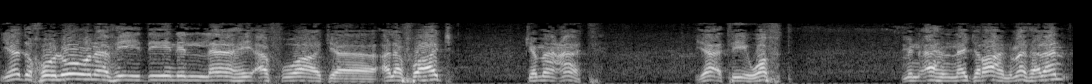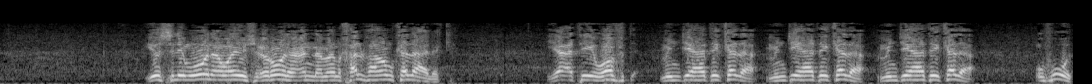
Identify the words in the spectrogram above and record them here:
يدخلون في دين الله أفواجا. الأفواج جماعات يأتي وفد من أهل نجران مثلا يسلمون ويشعرون أن من خلفهم كذلك. يأتي وفد من جهة كذا من جهة كذا من جهة كذا وفود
